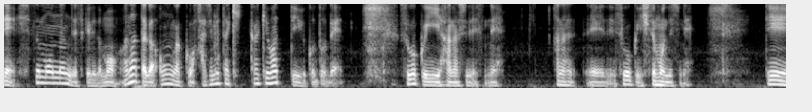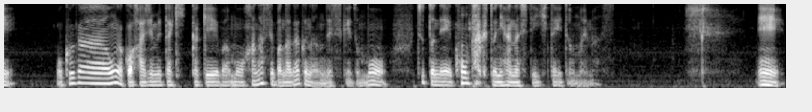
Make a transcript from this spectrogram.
で質問なんですけれどもあなたが音楽を始めたきっかけはっていうことですごくいい話ですね。話、えー、すごくいい質問ですね。で僕が音楽を始めたきっかけはもう話せば長くなるんですけどもちょっとねコンパクトに話していきたいと思います。え、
